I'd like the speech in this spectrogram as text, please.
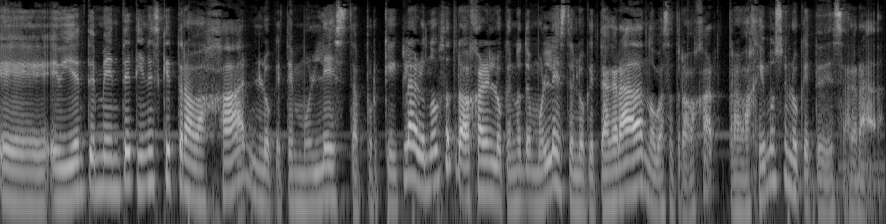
eh, evidentemente tienes que trabajar en lo que te molesta, porque claro, no vas a trabajar en lo que no te molesta, en lo que te agrada no vas a trabajar, trabajemos en lo que te desagrada,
